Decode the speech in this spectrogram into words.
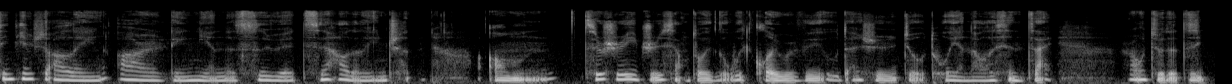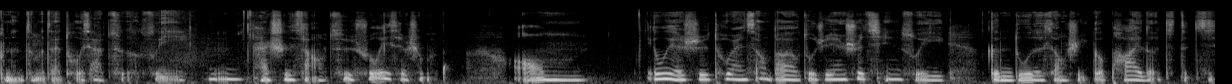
今天是二零二零年的四月七号的凌晨。嗯，其实一直想做一个 weekly review，但是就拖延到了现在，然后觉得自己不能这么再拖下去了，所以嗯，还是想要去说一些什么吧。嗯，因为也是突然想到要做这件事情，所以更多的像是一个 pilot 的记。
